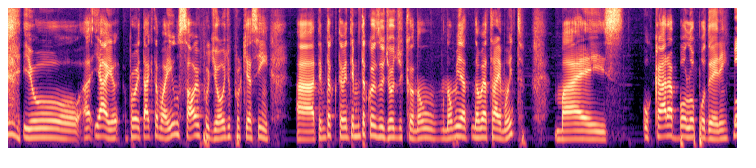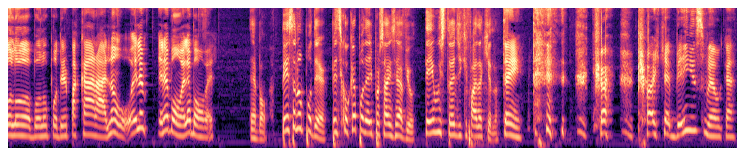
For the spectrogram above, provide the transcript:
E o. ah, E aí, aproveitar que estamos aí, um salve pro Jojo, porque assim, ah, tem muita, também tem muita coisa do Jojo que eu não, não, me, não me atrai muito, mas o cara bolou poder, hein? Bolou, bolou poder pra caralho. Não, ele é, ele é bom, ele é bom, velho. É bom. Pensa no poder. Pensa em qualquer poder de personagem viu. Tem um stand que faz aquilo. Tem. pior, pior que é bem isso mesmo, cara.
